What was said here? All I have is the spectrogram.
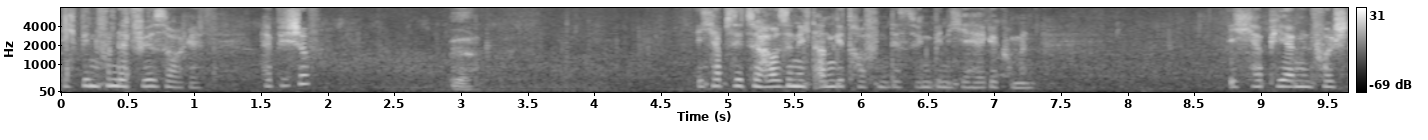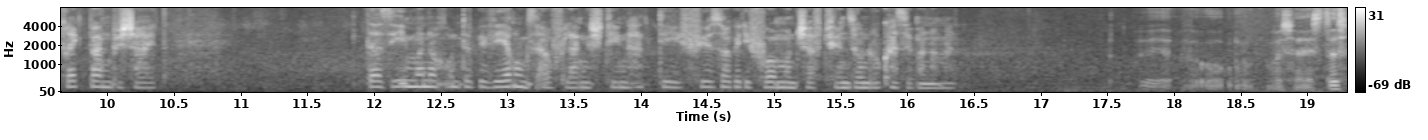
Ich bin von der Fürsorge. Herr Bischof? Ja. Ich habe Sie zu Hause nicht angetroffen, deswegen bin ich hierher gekommen. Ich habe hier einen vollstreckbaren Bescheid. Da Sie immer noch unter Bewährungsauflagen stehen, hat die Fürsorge die Vormundschaft für Ihren Sohn Lukas übernommen. Was heißt das?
